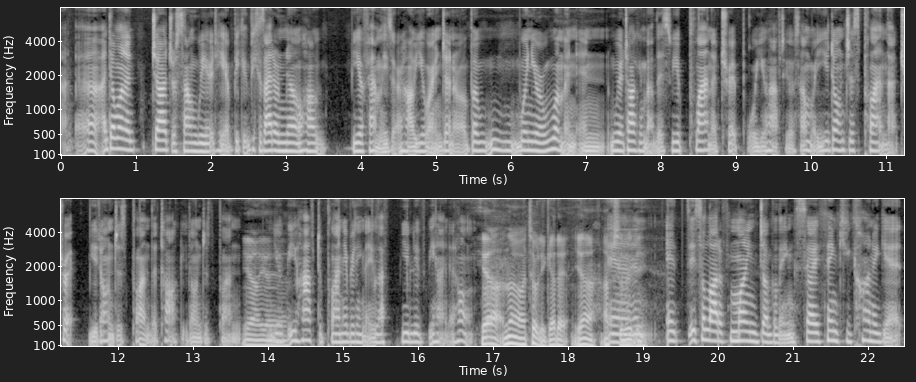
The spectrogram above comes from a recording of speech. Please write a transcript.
Uh, I don't want to judge or sound weird here because because I don't know how your families are, how you are in general. But when you're a woman and we're talking about this, you plan a trip or you have to go somewhere. You don't just plan that trip. You don't just plan the talk. You don't just plan. Yeah, yeah, You, yeah. you have to plan everything that you left you leave behind at home. yeah. No, I totally get it. Yeah, absolutely. And it, it's a lot of mind juggling. So I think you kind of get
